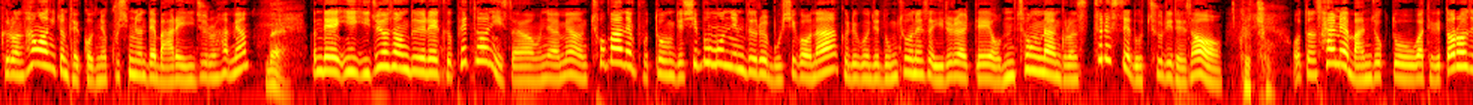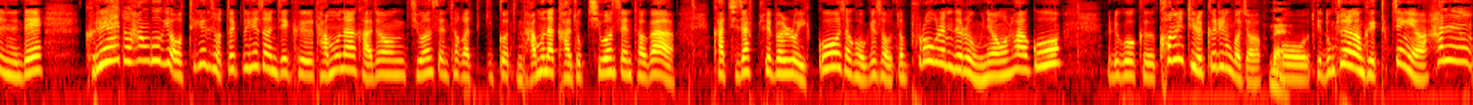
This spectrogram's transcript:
그런 상황이 좀 됐거든요. 90년대 말에 이주를 하면. 네. 근데 이 이주 여성들의 그 패턴이 있어요. 뭐냐면 초반에 보통 이제 시부모님들을 모시거나 그리고 이제 농촌에서 일을 할 때 엄청난 그런 스트레스에 노출이 돼서 그렇죠. 어떤 삶의 만족도가 되게 떨어지는데 그래도 한국이 어떻게든 저쨌든 해서 이제 그 다문화 가정 지원센터가 있거든. 다문화 가족 지원센터가 각 지자체별로 있고 그래서 거기서 어떤 프로그램들을 운영을 하고 그리고 그 커뮤니티를 꾸리는 거죠. 네. 뭐 농촌에 가면 그게 특징이에요. 한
